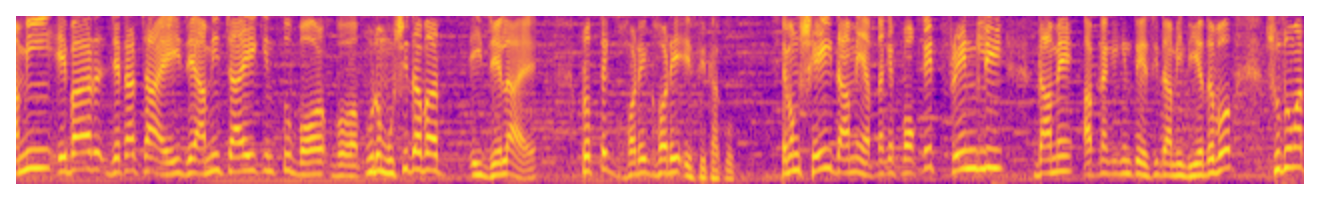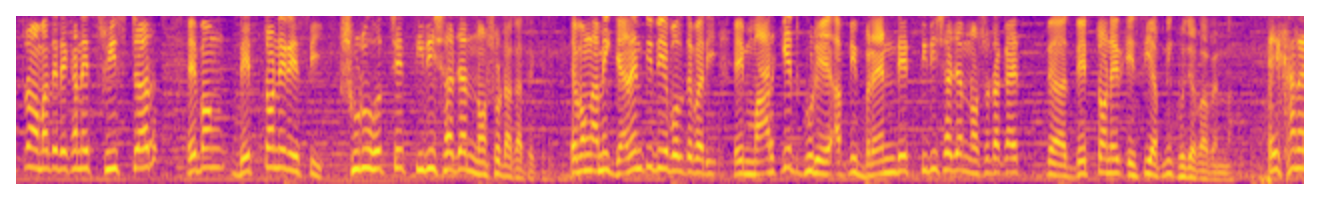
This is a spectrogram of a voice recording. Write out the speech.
আমি এবার যেটা চাই, যে আমি চাই কিন্তু পুরো মুর্শিদাবাদ এই জেলায় প্রত্যেক ঘরে ঘরে এসি থাকুক। এবং সেই দামে আপনাকে পকেট ফ্রেন্ডলি দামে আপনাকে কিন্তু এসিটা আমি দিয়ে দেবো। শুধুমাত্র আমাদের এখানে থ্রি স্টার এবং দেড় টনের এসি শুরু হচ্ছে তিরিশ হাজার নশো টাকা থেকে। এবং আমি গ্যারেন্টি দিয়ে বলতে পারি, এই মার্কেট ঘুরে আপনি ব্র্যান্ডেড তিরিশ হাজার নশো টাকায় দেড় টনের এসি আপনি খুঁজে পাবেন না। এইখানে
